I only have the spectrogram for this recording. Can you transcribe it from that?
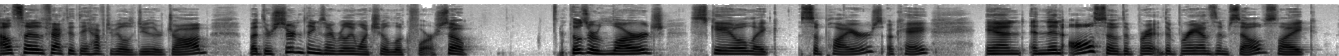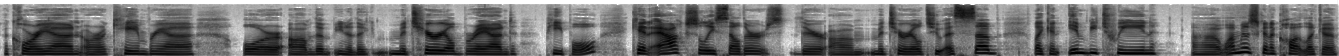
Outside of the fact that they have to be able to do their job, but there's certain things I really want you to look for. So, those are large scale like suppliers, okay? And and then also the the brands themselves like a Corian or a Cambria or um, the you know the material brand people can actually sell their their um, material to a sub like an in between. Uh, well, I'm just going to call it like a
